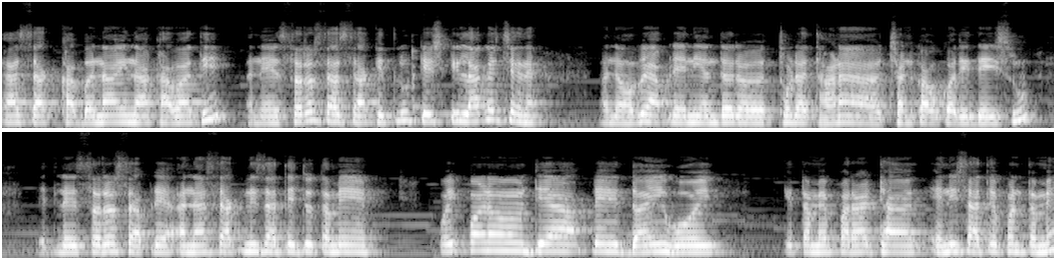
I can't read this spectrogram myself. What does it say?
આ શાક ખા બનાવીને આ ખાવાથી અને સરસ આ શાક એટલું ટેસ્ટી લાગે છે ને. અને હવે આપણે એની અંદર થોડા ધાણા છંટકાવ કરી દઈશું. એટલે સરસ આપણે આના શાકની સાથે જો તમે કોઈ પણ જે આપણે દહીં હોય કે તમે પરાઠા, એની સાથે પણ તમે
